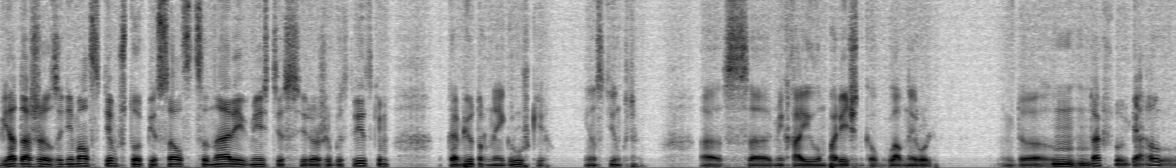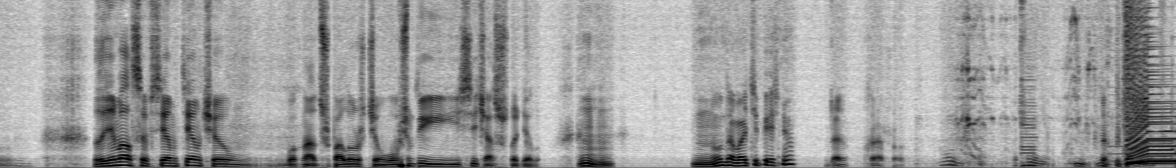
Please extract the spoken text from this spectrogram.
Я даже занимался тем, что писал сценарий вместе с Сережей Быстрицким компьютерные игрушки «Инстинкт» э, с Михаилом Пореченковым в главной роли. Да. Мгм. Так что я занимался всем тем, чем Бог на душу положит, чем, в общем-то, и сейчас что делаю. Мгм. Ну, давайте песню. Да, хорошо. Почему нет? Да почему?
